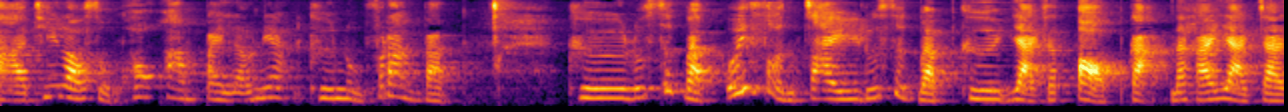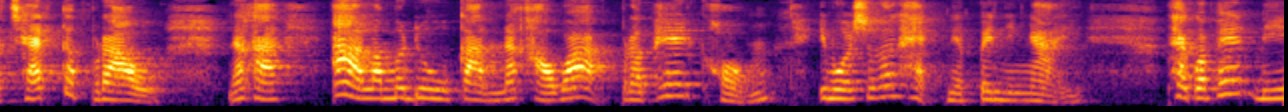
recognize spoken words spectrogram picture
ลาที่เราส่งข้อความไปแล้วเนี่ย คือหนุ่มฝรั่งแบบ คือรู้สึกแบบอุ้ยสนใจรู้สึกแบบคืออยากจะตอบกลับนะคะ อยากจะแชทกับเรานะคะอะเรามาดูกันนะคะว่าประเภทของ emotional tag เนี่ยเป็นยังไง แท็กประเภทนี้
